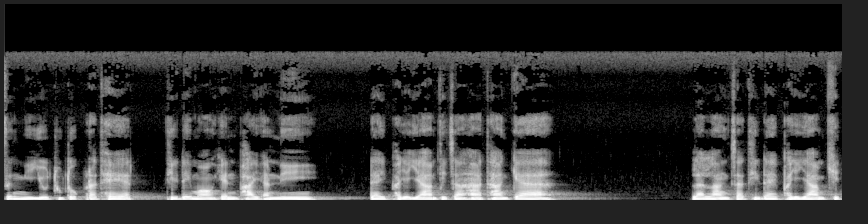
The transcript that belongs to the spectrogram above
ซึ่งมีอยู่ทุกๆประเทศที่ได้มองเห็นภัยอันนี้ ได้พยายามที่จะหาทางแก้ และหลังจากที่ได้พยายามคิด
